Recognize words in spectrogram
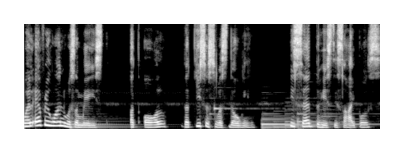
While everyone was amazed at all that Jesus was doing, he said to his disciples,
